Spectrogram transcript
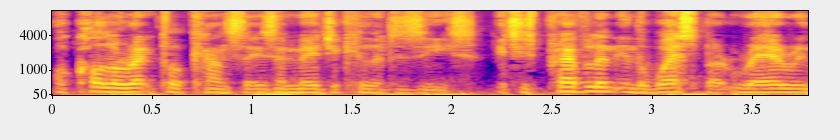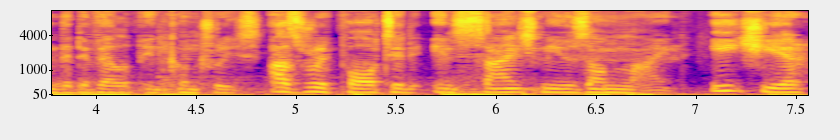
or colorectal cancer is a major killer disease. It is prevalent in the West but rare in the developing countries, as reported in Science News Online. Each year,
